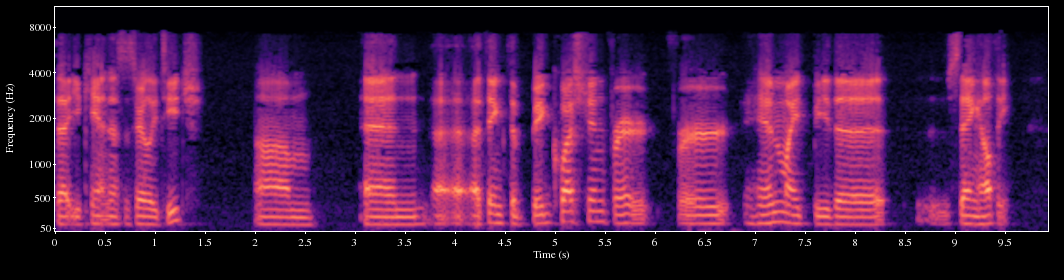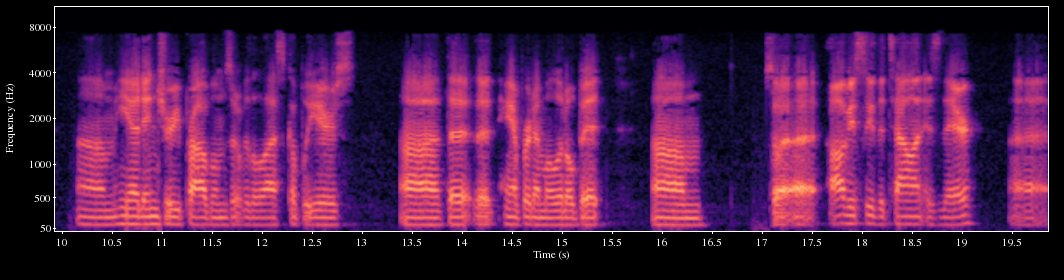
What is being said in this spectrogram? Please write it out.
that you can't necessarily teach. Um, and uh, I think the big question for for him might be the staying healthy. Um, he had injury problems over the last couple years uh, that that hampered him a little bit. Um, so uh, obviously the talent is there, uh,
